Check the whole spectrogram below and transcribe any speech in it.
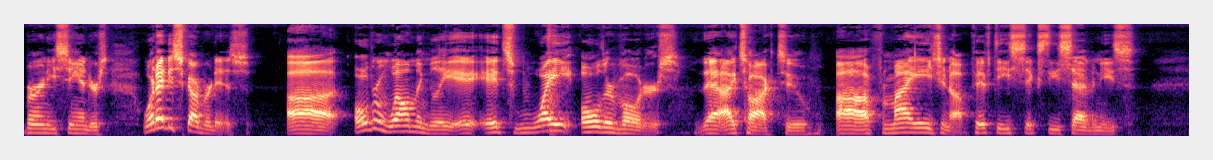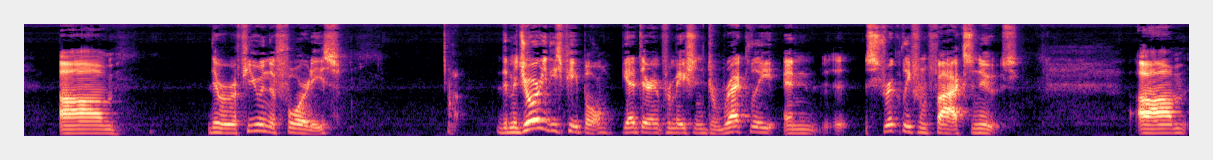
Bernie Sanders, what I discovered is uh, overwhelmingly it's white older voters that I talked to uh, from my age and up 50s, 60s, 70s. Um, there were a few in the 40s. The majority of these people get their information directly and uh, strictly from Fox News. Um,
